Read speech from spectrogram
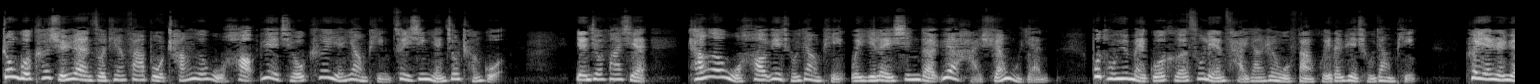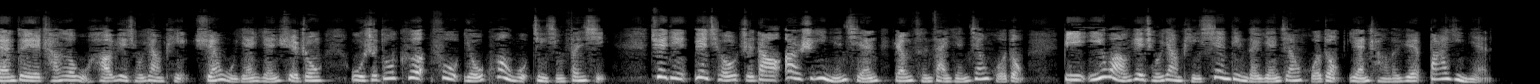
中国科学院昨天发布嫦娥五号月球科研样品最新研究成果。研究发现，嫦娥五号月球样品为一类新的月海玄武岩，不同于美国和苏联采样任务返回的月球样品。科研人员对嫦娥五号月球样品玄武岩岩穴中五十多颗富铀矿物进行分析，确定月球直到二十亿年前仍存在岩浆活动，比以往月球样品限定的岩浆活动延长了约八亿年。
